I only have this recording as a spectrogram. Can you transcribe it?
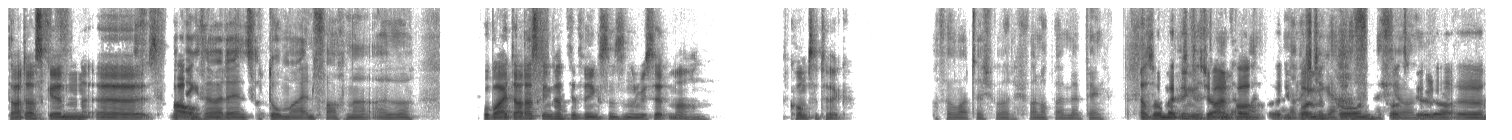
Datascan äh, ist denke, auch, weiterhin so dumm einfach, ne? Also, wobei Datascan kannst du jetzt wenigstens ein Reset machen. Comms Attack. achso, warte, ich war, ich war noch beim Mapping. Achso, Mapping ist ja einfach äh, Deployment richtige Zone. Shotskilder, äh,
